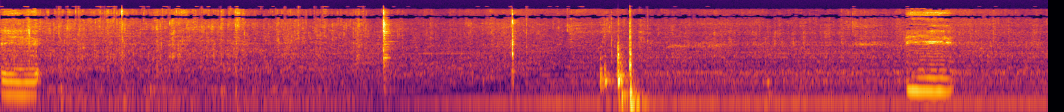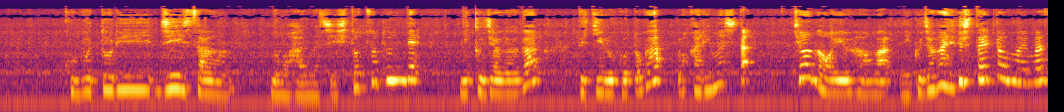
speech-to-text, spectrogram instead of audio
う。えー、えー、小太りじいさんのお話一つ分で肉じゃがができることが分かりました。今日のお夕飯は肉じゃがにしたいと思います。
